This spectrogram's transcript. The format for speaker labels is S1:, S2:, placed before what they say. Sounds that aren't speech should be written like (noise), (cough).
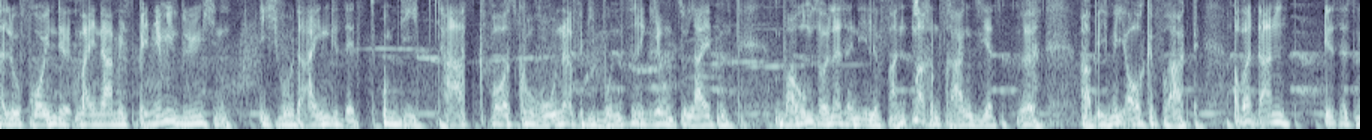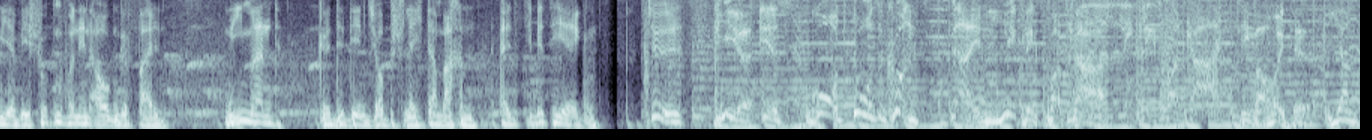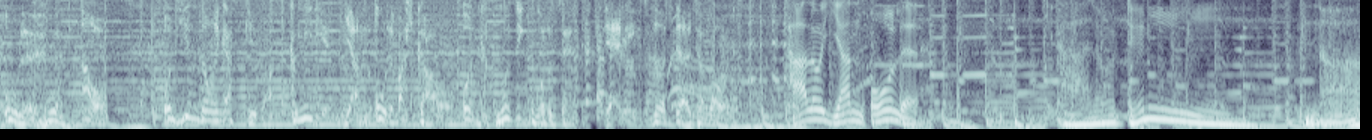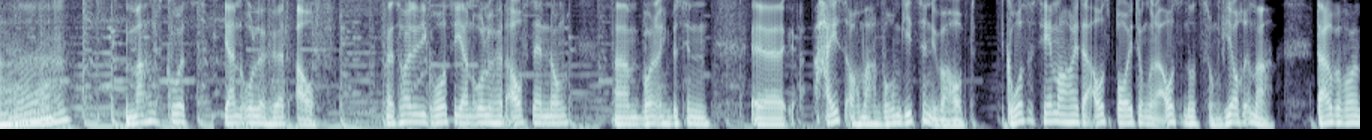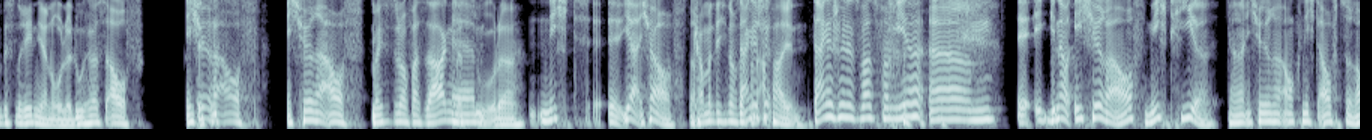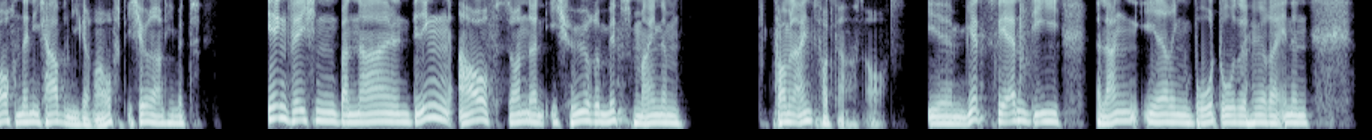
S1: Hallo Freunde, mein Name ist Benjamin Blümchen. Ich wurde eingesetzt, um die Taskforce Corona für die Bundesregierung zu leiten. Warum soll das ein Elefant machen, fragen Sie jetzt. Äh, Habe ich mich auch gefragt. Aber dann ist es mir wie Schuppen von den Augen gefallen. Niemand könnte den Job schlechter machen als die bisherigen. Tschüss, hier ist Brotdose Kunst, dein Lieblingspodcast.
S2: Lieblingspodcast.
S1: Thema heute, Jan Ole hört auf. Und hier sind eure Gastgeber, Comedian Jan Ole Waschkau und Musikproduzent Danny the Delta Mode.
S3: Hallo Jan Ole.
S4: Hallo Danny.
S3: Na? Machen's kurz. Jan Ole hört auf. Das ist heute die große Jan Ole hört auf Sendung. Ähm, wollen euch ein bisschen äh, heiß auch machen. Worum geht's denn überhaupt? Großes Thema heute Ausbeutung und Ausnutzung, wie auch immer. Darüber wollen wir ein bisschen reden, Jan Ole. Du hörst auf.
S4: Ich
S3: Es
S4: höre
S3: ist-
S4: auf. Ich höre auf.
S3: Möchtest du noch was sagen dazu?
S4: Ähm,
S3: Oder
S4: Nicht, äh, ja, ich höre auf. So.
S3: kann man dich noch davon
S4: Dankeschön.
S3: abhalten?
S4: Dankeschön, das war's von mir. (laughs) ähm, äh, genau, ich höre auf, nicht hier. Ja, ich höre auch nicht auf zu rauchen, denn ich habe nie geraucht. Ich höre auch nicht mit irgendwelchen banalen Dingen auf, sondern ich höre mit meinem Formel 1 Podcast auf. Ähm, Jetzt werden die langjährigen Brotdose-HörerInnen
